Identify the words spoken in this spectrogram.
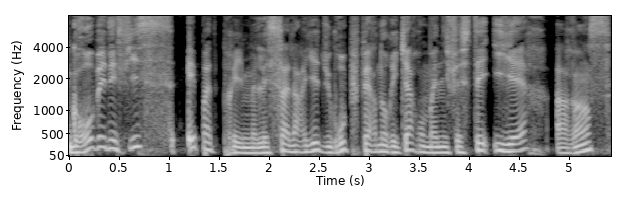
Gros bénéfices et pas de prime. Les salariés du groupe Pernod Ricard ont manifesté hier à Reims.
